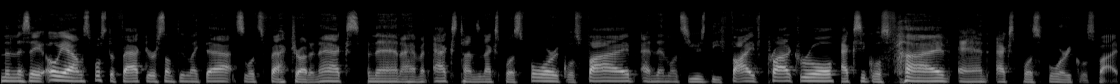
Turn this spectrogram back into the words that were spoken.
And then they say, oh yeah, I'm supposed to factor or something like that. So let's factor out an x. And then I have an x times an x plus four equals five. And then let's use the five product rule, x equals five and x plus four equals five.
